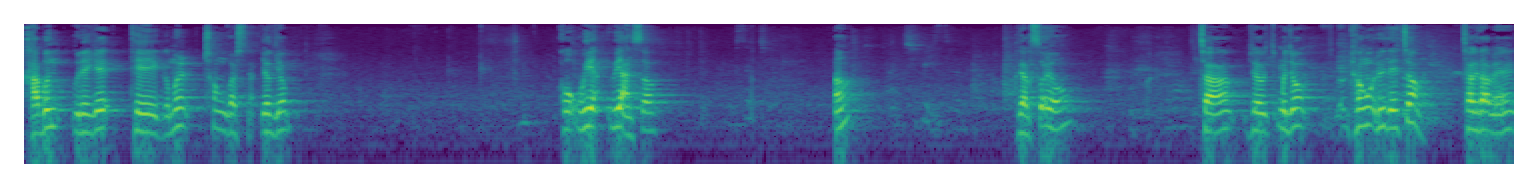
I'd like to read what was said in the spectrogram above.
갑은 을에게 대금을 청구할 수 있다. 여기요. 그거 왜, 왜안 써? 어? 그냥 써요. 자, 저, 뭐죠? 경우 을이 됐죠? 자, 그 다음에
